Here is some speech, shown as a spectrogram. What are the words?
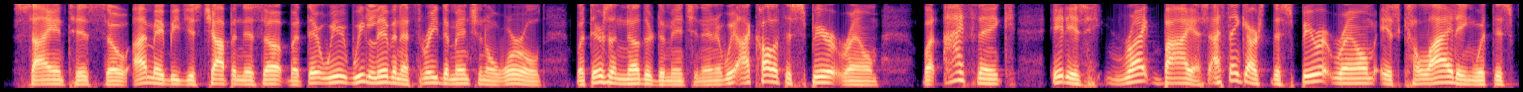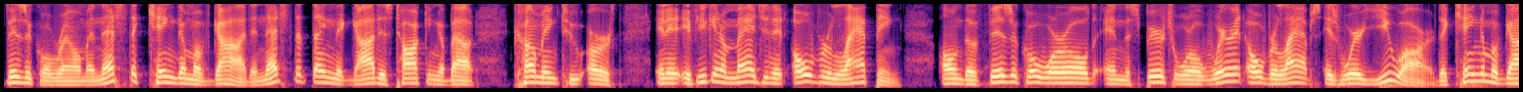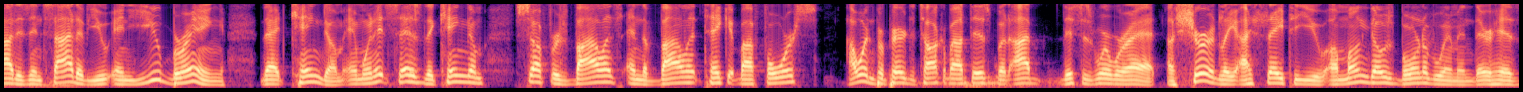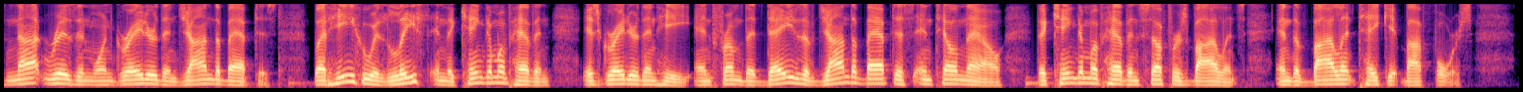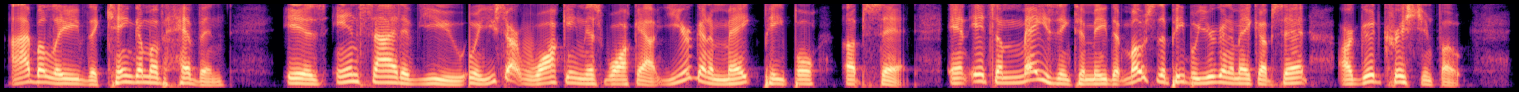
scientist, so I may be just chopping this up. But there, we we live in a three dimensional world but there's another dimension, and we, I call it the spirit realm. But I think it is right by us. I think our the spirit realm is colliding with this physical realm, and that's the kingdom of God, and that's the thing that God is talking about coming to earth. And it, if you can imagine it overlapping on the physical world and the spiritual world, where it overlaps is where you are. The kingdom of God is inside of you, and you bring that kingdom. And when it says the kingdom suffers violence and the violent take it by force, I wasn't prepared to talk about this, but I this is where we're at. Assuredly, I say to you, among those born of women, there has not risen one greater than John the Baptist. But he who is least in the kingdom of heaven is greater than he. And from the days of John the Baptist until now, the kingdom of heaven suffers violence, and the violent take it by force. I believe the kingdom of heaven is inside of you. When you start walking this walk out, you're going to make people upset. And it's amazing to me that most of the people you're going to make upset are good Christian folk.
